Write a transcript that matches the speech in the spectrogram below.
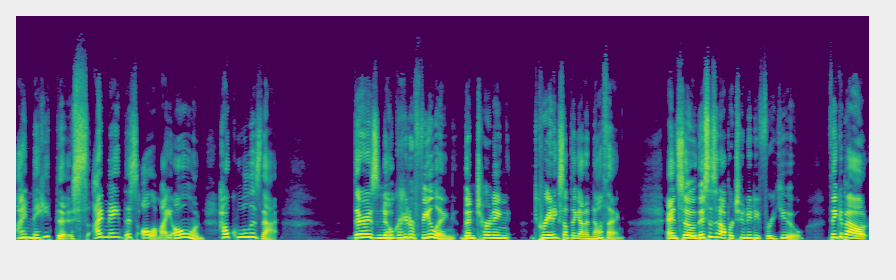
I made this. I made this all on my own. How cool is that? There is no greater feeling than turning creating something out of nothing. And so this is an opportunity for you. Think about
